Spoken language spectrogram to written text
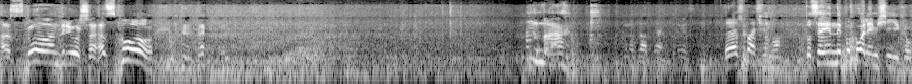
Газко, Андрюша, газко! Да. Теж бачимо. То це він не по колям ще їхав.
